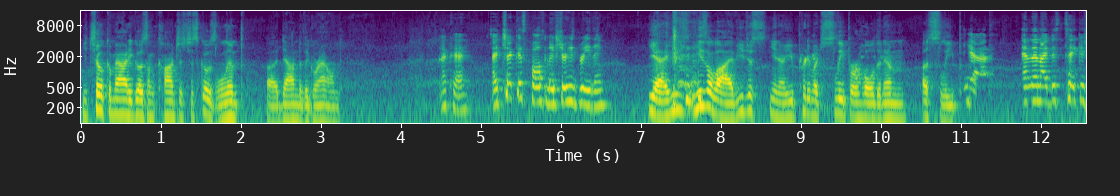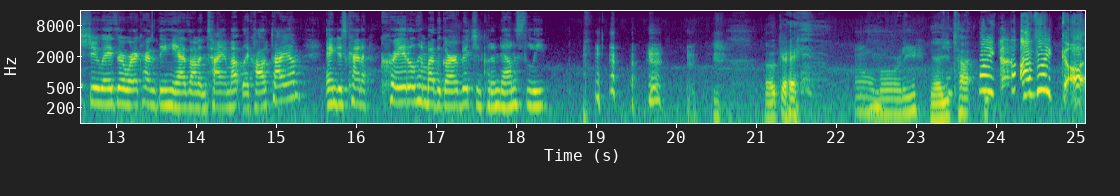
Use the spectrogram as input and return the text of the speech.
you choke him out. He goes unconscious. Just goes limp uh, down to the ground. Okay. I check his pulse, make sure he's breathing. Yeah, he's he's alive. You just you know you pretty much sleeper holding him asleep. Yeah. And then I just take his shoelace or whatever kind of thing he has on and tie him up, like hog tie him, and just kind of cradle him by the garbage and put him down to sleep. Okay. Oh lordy. Yeah, you tie. Like I'm like uh,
